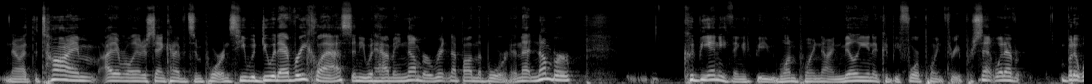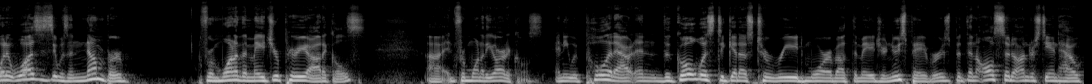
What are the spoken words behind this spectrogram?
Now, at the time, I didn't really understand kind of its importance. He would do it every class and he would have a number written up on the board. And that number could be anything. It could be 1.9 million, it could be 4.3%, whatever. But what it was is it was a number from one of the major periodicals uh, and from one of the articles. And he would pull it out. And the goal was to get us to read more about the major newspapers, but then also to understand how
